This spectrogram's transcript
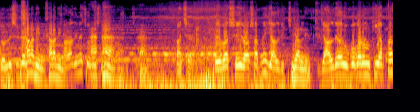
চল্লিশ লিটার সারাদিনে সারাদিনে। সারাদিনে চল্লিশ হ্যাঁ হ্যাঁ হ্যাঁ আচ্ছা তো এবার সেই রস আপনি জাল দিচ্ছেন। জাল দিচ্ছি। জাল দেওয়ার উপকরণ কি আপনার?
